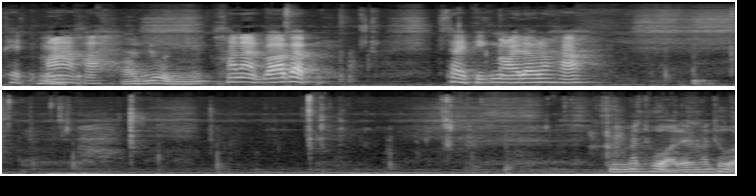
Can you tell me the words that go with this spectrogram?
เผ็ดมากค่ะๆเอาอยู่อย่างนี้ ขนาดว่าแบบใส่พริกน้อยแล้วนะคะ มีมะถั่วด้วยมะถั่ว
